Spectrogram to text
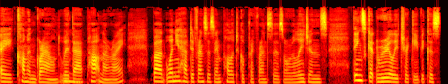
a common ground with mm-hmm. that partner, right? But when you have differences in political preferences or religions, things get really tricky because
